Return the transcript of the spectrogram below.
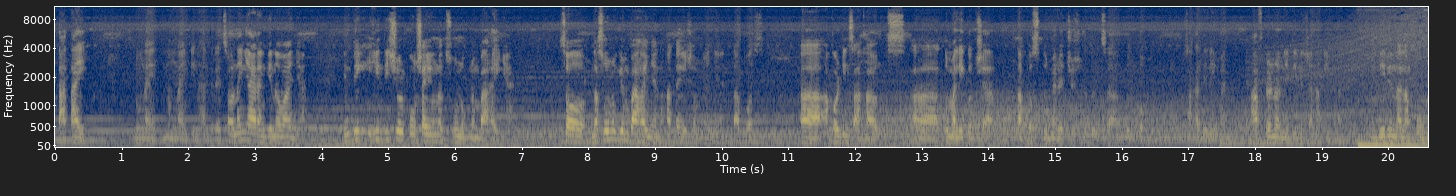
tatay nung nung 1900. So ang nangyari ang ginawa niya, hindi hindi sure kung siya yung nagsunog ng bahay niya. So nasunog yung bahay niya, nakatayo siyang ganyan. Tapos ah, according sa accounts, ah, tumalikod siya tapos dumiretso siya dun sa bundok sa kadiliman. After nun, hindi na siya nakita. Hindi rin alam kung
